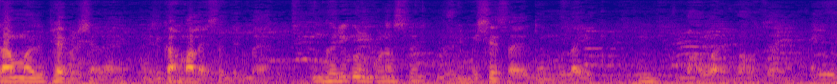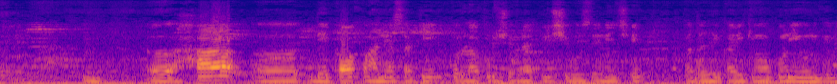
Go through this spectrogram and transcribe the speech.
काम माझं फॅब्रिशन आहे. म्हणजे कामाला आहे सध्या बाहेर. घरी कोण कोण असतं? घरी मिसेस आहे दोन मुलं आहेत. हं. भाऊ आहे भाऊजा आहे. हं. अ, हा अ, देखावा पाहण्यासाठी कोल्हापूर शहरातील शिवसेनेचे पदाधिकारी किंवा कोणी येऊन गेले?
